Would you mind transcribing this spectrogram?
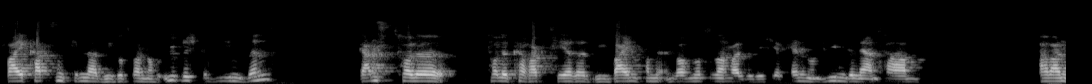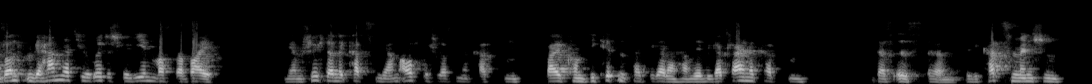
zwei Katzenkinder, die sozusagen noch übrig geblieben sind. Ganz tolle, tolle Charaktere. Die beiden wir auch nur zusammen, weil sie sich hier kennen und lieben gelernt haben. Aber ansonsten, wir haben ja theoretisch für jeden was dabei. Wir haben schüchterne Katzen, wir haben aufgeschlossene Katzen. Bald kommt die Kittenzeit wieder, dann haben wir wieder kleine Katzen. Das ist ähm, für die Katzenmenschen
